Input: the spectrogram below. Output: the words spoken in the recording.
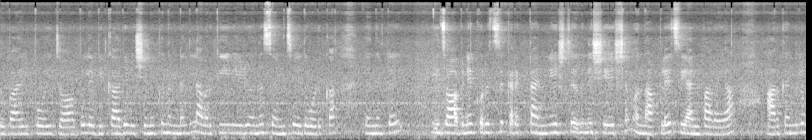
ദുബായിൽ പോയി ജോബ് ലഭിക്കാതെ വിഷമിക്കുന്നുണ്ടെങ്കിൽ അവർക്ക് ഈ വീഡിയോ ഒന്ന് സെൻഡ് ചെയ്ത് കൊടുക്കുക. എന്നിട്ട് ഈ ജോബിനെക്കുറിച്ച് കറക്റ്റ് അന്വേഷിച്ചതിന് ശേഷം ഒന്ന് അപ്ലൈ ചെയ്യാൻ പറയുക. ആർക്കെങ്കിലും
